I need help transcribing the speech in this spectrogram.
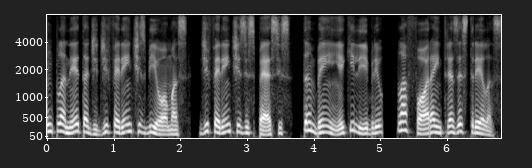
Um planeta de diferentes biomas, diferentes espécies, também em equilíbrio, lá fora entre as estrelas.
